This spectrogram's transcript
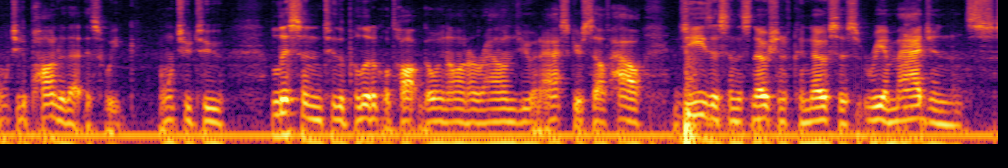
I want you to ponder that this week. I want you to listen to the political talk going on around you and ask yourself how Jesus and this notion of kenosis reimagines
